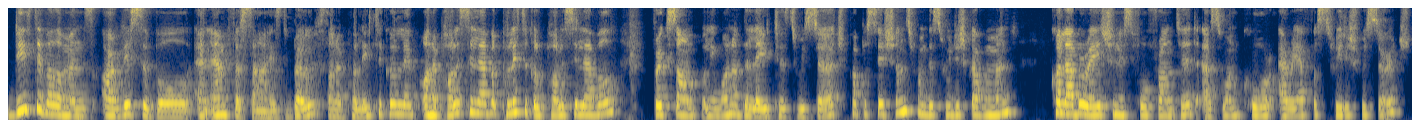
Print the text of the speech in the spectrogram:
These developments are visible and emphasized both on a political on a policy level, political policy level. For example, in one of the latest research propositions from the Swedish government, collaboration is forefronted as one core area for Swedish research.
